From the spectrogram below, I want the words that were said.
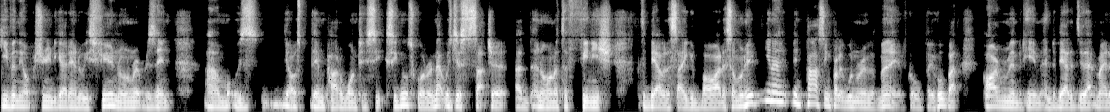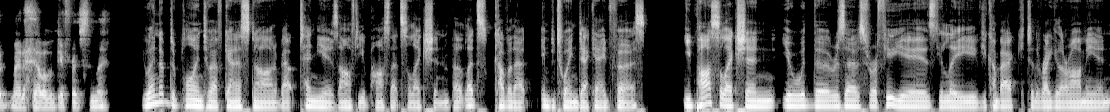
given the opportunity to go down to his funeral and represent um, what was you know, then part of 126 Signal Squadron. And that was just such a, a, an honour to finish, to be able to say goodbye to someone who, you know, in passing probably wouldn't remember me, of all people, but I remembered him and to be able to do that made a, made a hell of a difference to me. You end up deploying to Afghanistan about 10 years after you pass that selection, but let's cover that in between decade first you pass selection, you're with the reserves for a few years, you leave, you come back to the regular army in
